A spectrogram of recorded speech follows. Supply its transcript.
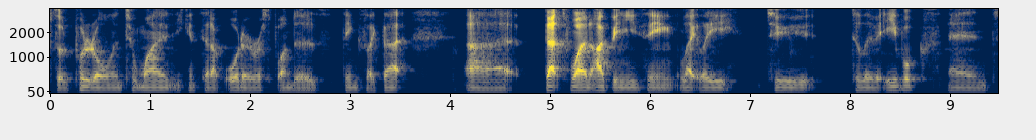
sort of put it all into one. You can set up autoresponders, things like that. Uh, that's one I've been using lately to deliver ebooks and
